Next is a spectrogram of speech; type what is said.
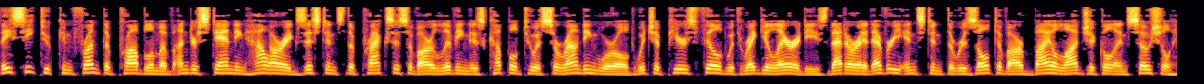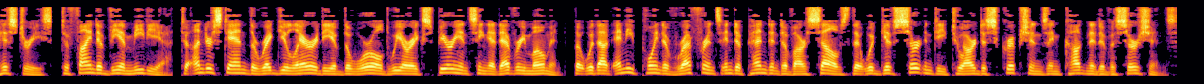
They seek to confront the problem of understanding how our existence the praxis of our living is coupled to a surrounding world which appears filled with regularities that are at every instant the result of our biological and social histories, to find a via media, to understand the regularity of the world we are experiencing at every moment, but without any point of reference independent of ourselves that would give certainty to our descriptions and cognitive assertions.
